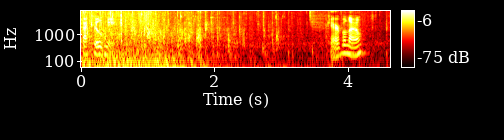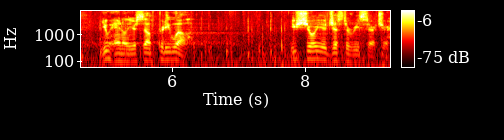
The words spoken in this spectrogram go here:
That killed me. Careful now. You handle yourself pretty well. You sure you're just a researcher?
